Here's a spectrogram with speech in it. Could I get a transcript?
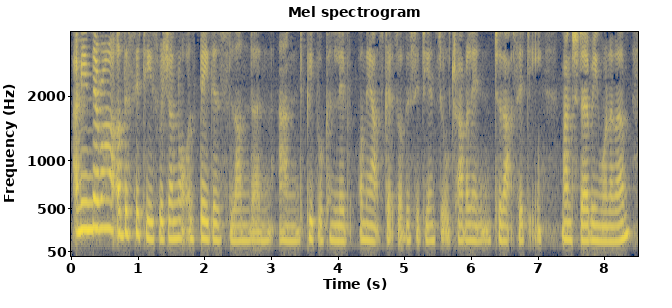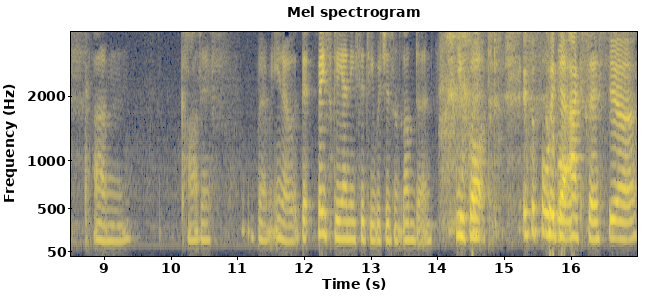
I mean, there are other cities which are not as big as London, and people can live on the outskirts of the city and still travel in to that city. Manchester being one of them, um, Cardiff, Birmingham, you know, th- basically any city which isn't London, you've got It's affordable. quicker access Yeah.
